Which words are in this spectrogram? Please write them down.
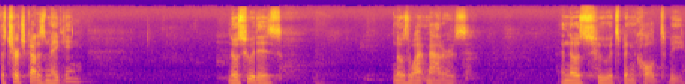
the church God is making, knows who it is, knows why it matters, and knows who it's been called to be.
